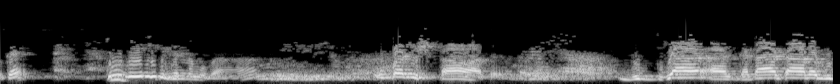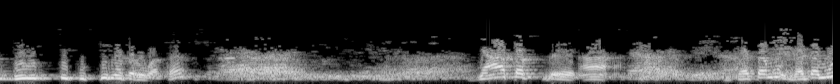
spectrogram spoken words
ఓకే? తూ దీనికి భిన్నముగా ఉపరిష్టాత్ బుద్ధ్యా ఘటాకార బుద్ధివృత్తి పుట్టిన తరువాత జ్ఞాతత్వేన ఘటము ఘటము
